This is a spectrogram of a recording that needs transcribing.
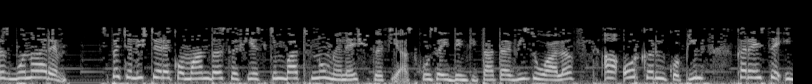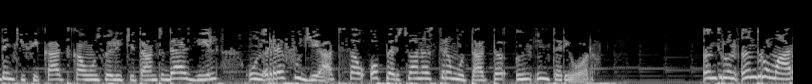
răzbunare. Specialiștii recomandă să fie schimbat numele și să fie ascunsă identitatea vizuală a oricărui copil care este identificat ca un solicitant de azil, un refugiat sau o persoană strămutată în interior. Într-un îndrumar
